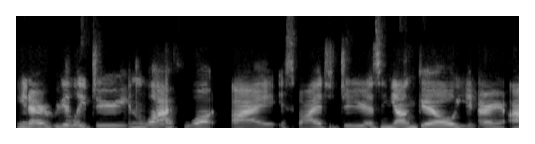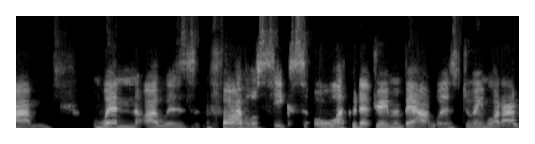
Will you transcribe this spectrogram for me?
you know, really do in life what I aspired to do as a young girl. You know, um, when I was five or six, all I could dream about was doing what I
